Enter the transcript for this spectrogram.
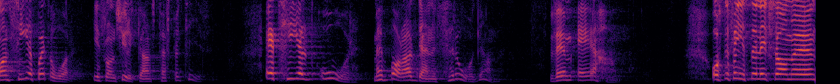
man ser på ett år ifrån kyrkans perspektiv. Ett helt år med bara den frågan. Vem är han? Och så finns det liksom eh,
